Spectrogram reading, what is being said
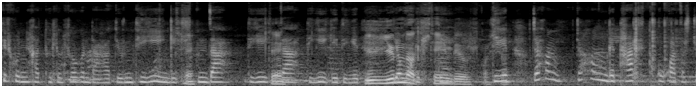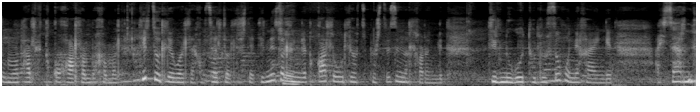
тэр хүнийхээ төлөвлөгөөг нь дагаад ер нь тгий ингээд хитэн за тгий за тгий гэд ингээд ер нь бол тийм байвал гоё. Тэгээд жоохон жоохон ингээд таалагдахгүй газар ч юм уу таалагдахгүй хоолон байх юм бол тэр зүйлийг бол яг сольж болно шүү дээ. Тэрнээс бол ингээд гол үйл явц процесс нь болохоор ингээд тэр нөгөө төлөвлөсөн хүнийхээ ингээд аясаар нь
